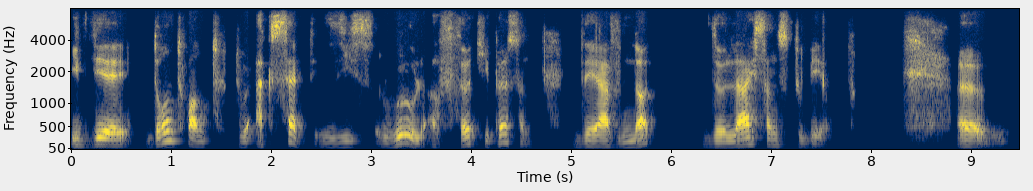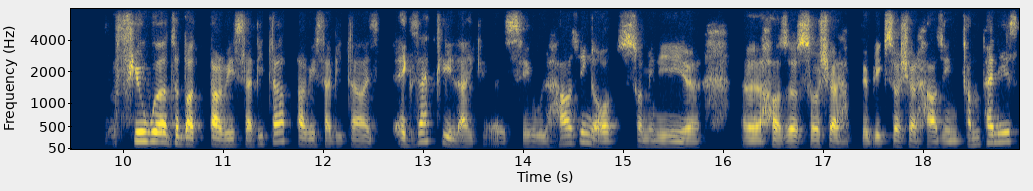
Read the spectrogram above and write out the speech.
If they don't want to accept this rule of 30% they have not the license to build. uh, a few words about Paris Habitat. Paris Habitat is exactly like uh, Seoul Housing or so many uh, uh, other social, public social housing companies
